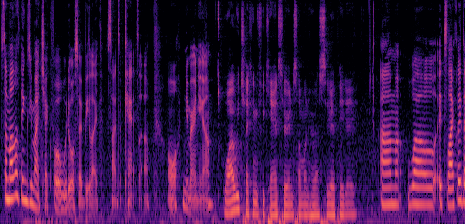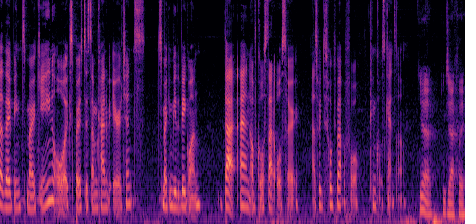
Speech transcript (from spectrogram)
some other things you might check for would also be like signs of cancer or pneumonia. Why are we checking for cancer in someone who has COPD? Um, well, it's likely that they've been smoking or exposed to some kind of irritants. Smoking be the big one. That and of course that also, as we talked about before, can cause cancer. Yeah, exactly.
